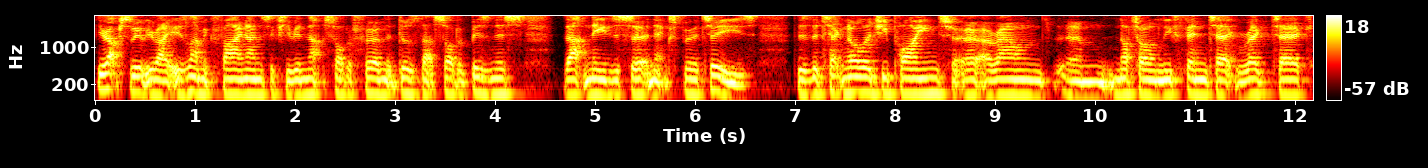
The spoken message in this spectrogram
you're absolutely right. Islamic finance, if you're in that sort of firm that does that sort of business, that needs a certain expertise. There's the technology point uh, around um, not only fintech, regtech,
